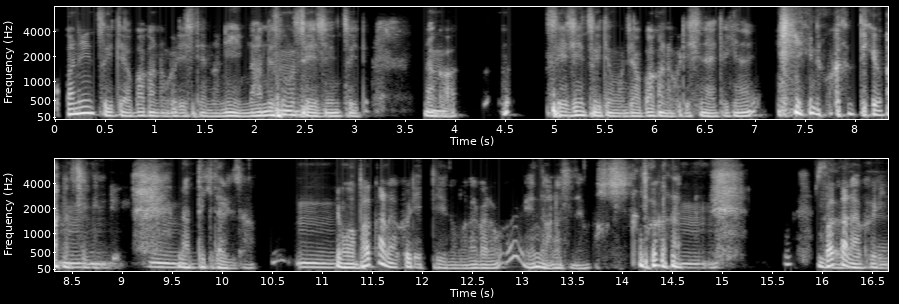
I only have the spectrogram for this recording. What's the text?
お金についてはバカのふりしてんのに、なんでその政治について、なんか政治についてもじゃあバカなふりしないといけないのかっていう話になってきたりさ。うん、でもバカなふりっていうのもだから変な話だよ。バカな、うん、バカなふりっ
